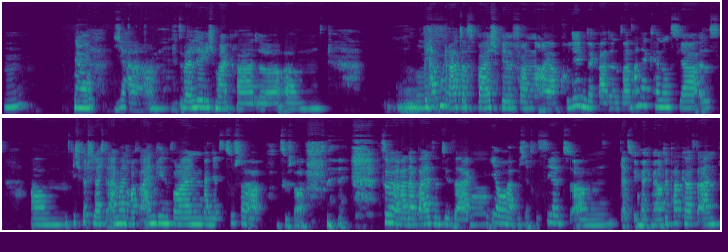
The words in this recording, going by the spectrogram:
Mhm. Ja. Ja, jetzt überlege ich mal gerade. Ähm, wir hatten gerade das Beispiel von eurem Kollegen, der gerade in seinem Anerkennungsjahr ist. Ähm, ich würde vielleicht einmal darauf eingehen wollen, wenn jetzt Zuschauer, Zuschauer, Zuhörer dabei sind, die sagen, jo, hat mich interessiert, ähm, deswegen höre ich mir auch den Podcast an,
